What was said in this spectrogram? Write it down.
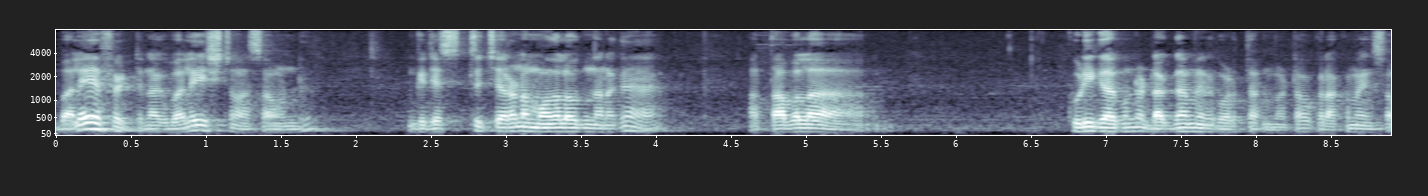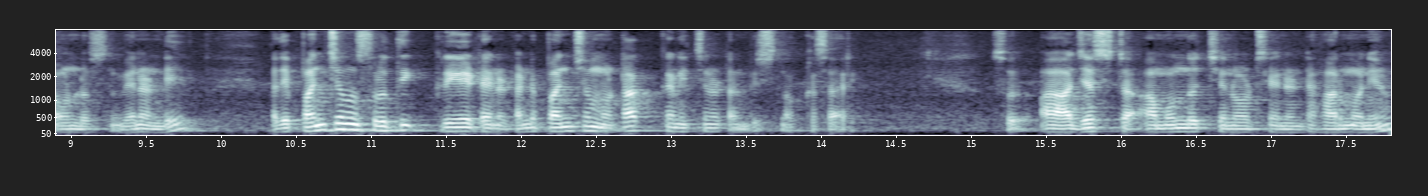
భలే ఎఫెక్ట్ నాకు భలే ఇష్టం ఆ సౌండ్ ఇంకా జస్ట్ చరణం మొదలవుతుంది అనగా ఆ తబలా కుడి కాకుండా డగ్గా మీద కొడతారనమాట. ఒక రకమైన సౌండ్ వస్తుంది. వినండి. అది పంచమ శృతి క్రియేట్ అయినట్టు అంటే పంచమ టక్ అని ఇచ్చినట్టు అనిపిస్తుంది ఒక్కసారి. సో ఆ జస్ట్ ఆ ముందు వచ్చే నోట్స్ ఏంటంటే హార్మోనియం.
